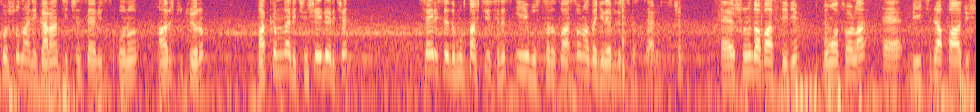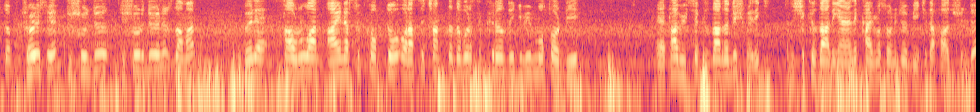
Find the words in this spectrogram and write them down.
koşulu hani garanti için servis onu hariç tutuyorum. Bakımlar için şeyler için servise de muhtaç değilsiniz. İyi boostlarınız varsa ona da gidebilirsiniz servis için. Ee, şunu da bahsedeyim. Bu motorla e, bir iki defa düştüm. Şöyle söyleyeyim. Düşürdüğü, düşürdüğünüz zaman böyle savrulan aynası koptu, orası çatladı, burası kırıldı gibi bir motor değil. E, tabii yüksek hızlarda düşmedik. Düşük hızlarda genelde kayma sonucu bir iki defa düşüldü.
